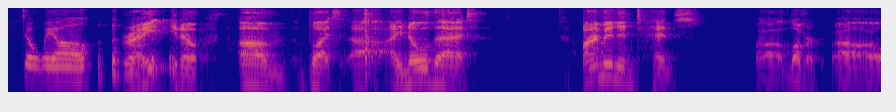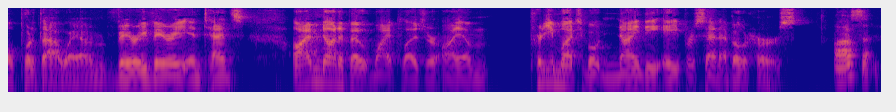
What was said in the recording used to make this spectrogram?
don't we all? right? You know, um, but uh, I know that I'm an intense uh, lover. Uh, I'll put it that way. I'm very, very intense. I'm not about my pleasure. I am pretty much about 98% about hers. Awesome.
